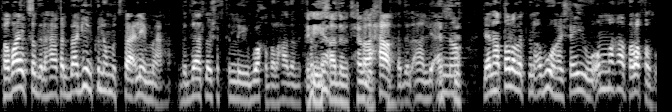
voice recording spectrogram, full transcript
فضايق صدرها فالباقيين كلهم متفاعلين معها بالذات لو شفت اللي باخضر هذا متحمس. إيه، هذا متحمس. فحاقد الآن لأنه لأنها طلبت من أبوها شيء وأمها فرفضوا.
